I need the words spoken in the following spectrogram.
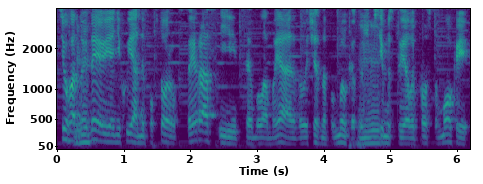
Цю гарну mm-hmm. ідею я ніхуя не повторив в цей раз, і це була моя величезна помилка, тому що всі ми стояли просто мокрі.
